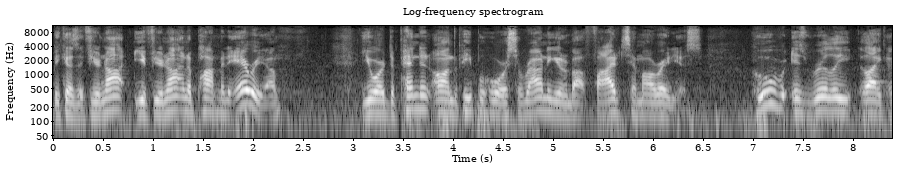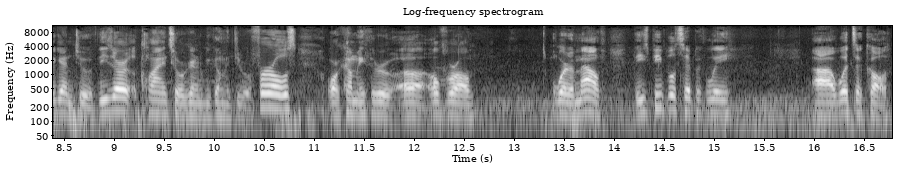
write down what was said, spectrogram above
Because if you're not if you're not in a apartment area, you are dependent on the people who are surrounding you in about five to ten mile radius. Who is really like again too? If these are clients who are going to be coming through referrals or coming through uh, overall word of mouth, these people typically, uh, what's it called,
